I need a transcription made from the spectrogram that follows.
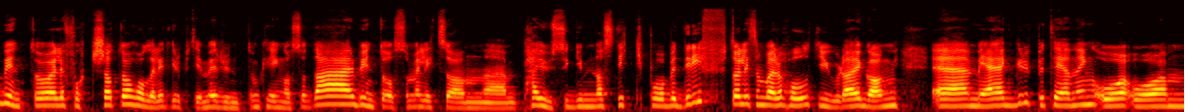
begynte å, eller fortsatte å holde litt gruppetimer rundt omkring også der. Begynte også med litt sånn eh, pausegymnastikk på bedrift, og liksom bare holdt hjula i gang eh, med gruppetrening og, og mm,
